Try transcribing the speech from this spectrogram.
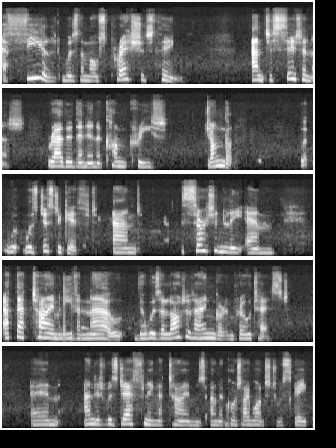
a field was the most precious thing. And to sit in it rather than in a concrete jungle was just a gift. And certainly um, at that time and even now, there was a lot of anger and protest. Um, and it was deafening at times. And of course, I wanted to escape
